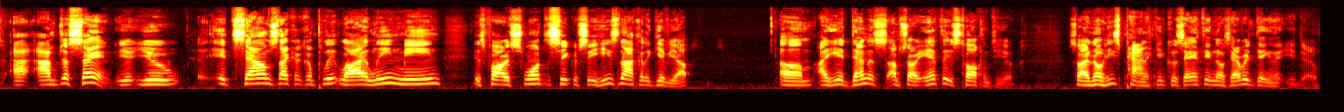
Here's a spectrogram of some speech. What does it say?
Dude, I, I'm just saying. You, you, it sounds like a complete lie. Lean Mean is probably sworn to secrecy. He's not going to give you up. Um, I hear Dennis. I'm sorry, Anthony's talking to you, so I know he's panicking because Anthony knows everything that you do.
